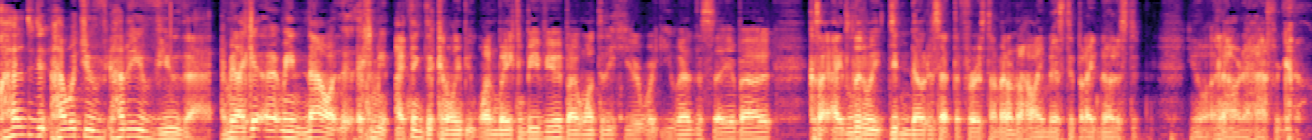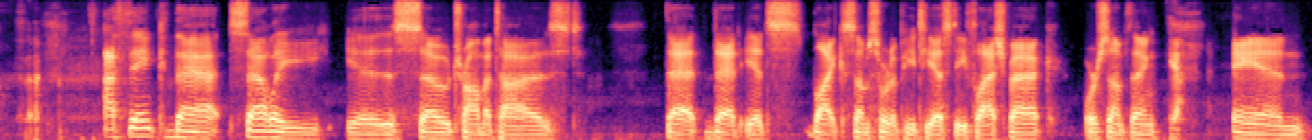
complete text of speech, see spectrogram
how did how would you how do you view that? I mean, I get. I mean, now I mean, I think there can only be one way it can be viewed. But I wanted to hear what you had to say about it because I, I, literally didn't notice that the first time. I don't know how I missed it, but I noticed it, you know, an hour and a half ago. I think that Sally is so traumatized that that it's like some sort of PTSD flashback or something. Yeah, and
